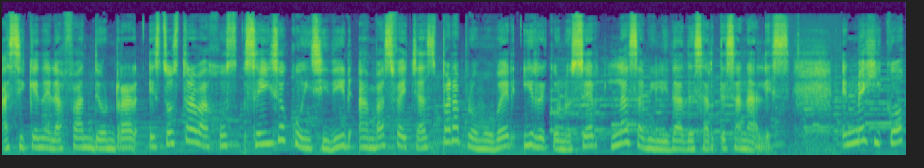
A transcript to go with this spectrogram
Así que en el afán de honrar estos trabajos se hizo coincidir ambas fechas para promover y reconocer las habilidades artesanales. En México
